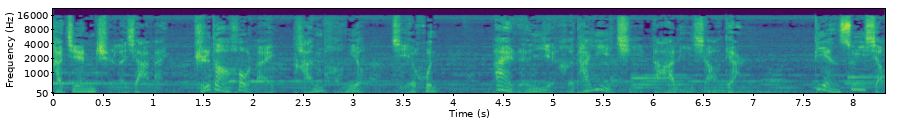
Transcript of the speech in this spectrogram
她坚持了下来，直到后来谈朋友、结婚，爱人也和她一起打理小店儿。店虽小，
